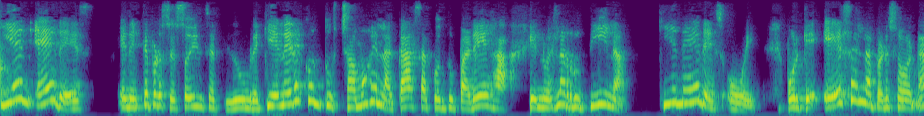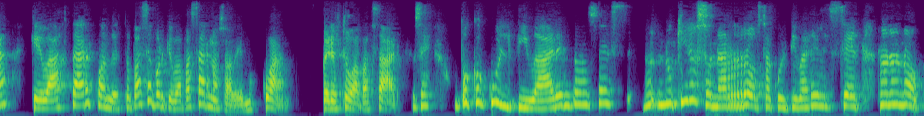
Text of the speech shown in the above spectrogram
¿Quién eres en este proceso de incertidumbre? ¿Quién eres con tus chamos en la casa, con tu pareja, que no es la rutina? ¿Quién eres hoy? Porque esa es la persona que va a estar cuando esto pase, porque va a pasar, no sabemos cuándo, pero esto va a pasar. Entonces, un poco cultivar entonces, no, quiero sonar rosa, cultivar el ser, no, no, no,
